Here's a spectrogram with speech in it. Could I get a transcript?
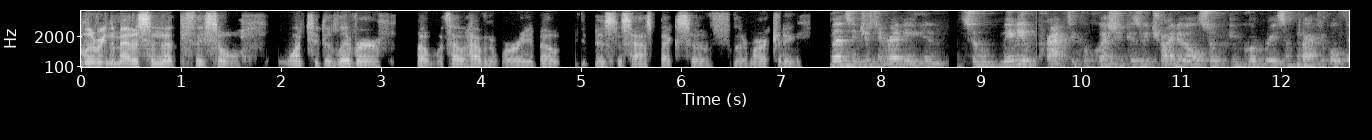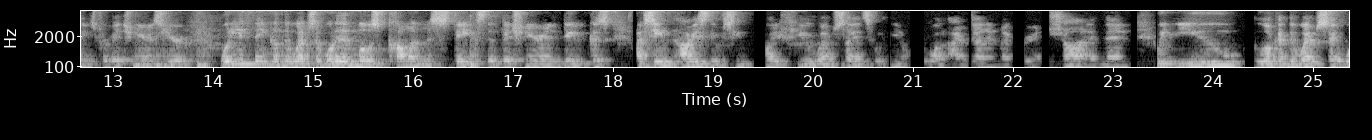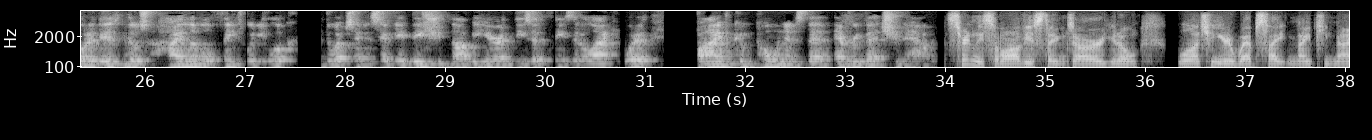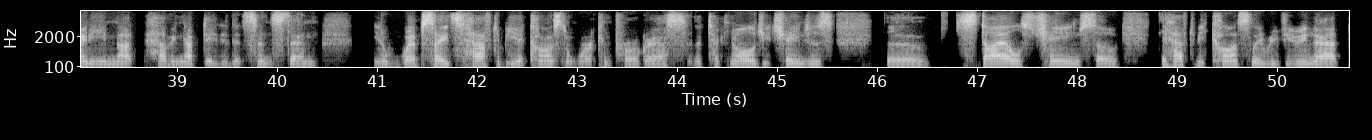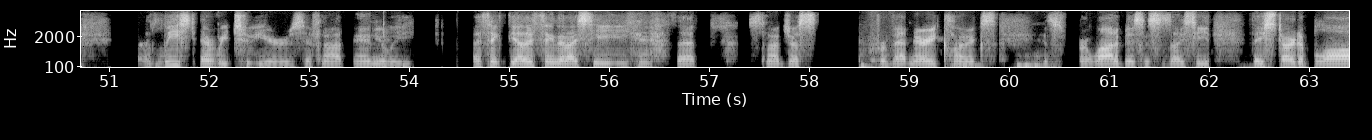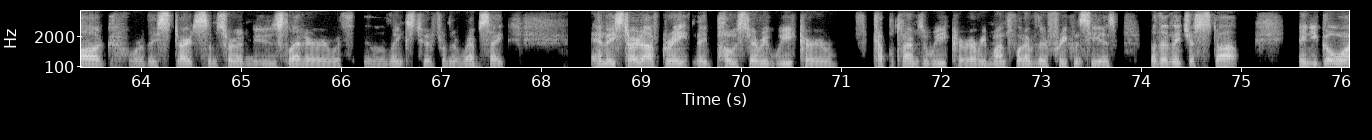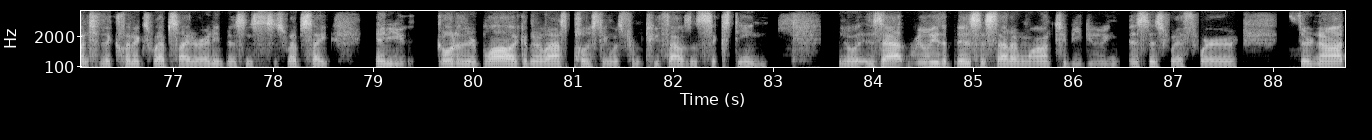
delivering the medicine that they so want to deliver, but without having to worry about the business aspects of their marketing. That's interesting, Randy. And so maybe a practical question because we try to also incorporate some practical things for veterinarians here. What do you think on the website? What are the most common mistakes that veterinarians do? Because I've seen, obviously, we've seen quite a few websites with, you know, what I've done in my career and Sean. And then when you look at the website, what are the, those high level things when you look the website and say, okay, they should not be here, and these are the things that are lacking? What are five components that every vet should have? Certainly, some obvious things are, you know, launching your website in 1990 and not having updated it since then. You know, websites have to be a constant work in progress. The technology changes, the styles change, so they have to be constantly reviewing that at least every two years, if not annually. I think the other thing that I see that it's not just for veterinary clinics, it's for a lot of businesses I see. They start a blog or they start some sort of newsletter with links to it from their website. And they start off great. They post every week or a couple times a week or every month, whatever their frequency is, but then they just stop. And you go onto the clinic's website or any business's website and you go to their blog and their last posting was from 2016 you know, is that really the business that I want to be doing business with where they're not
